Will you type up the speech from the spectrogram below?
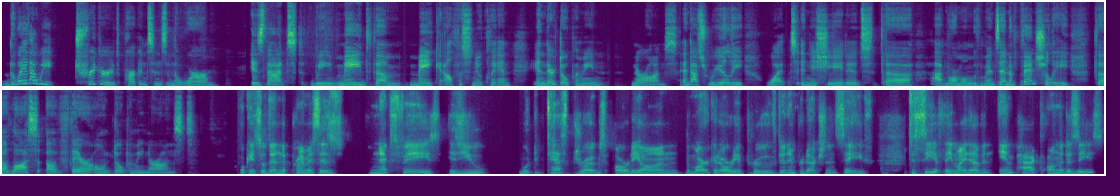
The way that we triggered Parkinson's in the worm is that we made them make alpha synuclein in their dopamine neurons. And that's really what initiated the abnormal movements and eventually the loss of their own dopamine neurons. Okay, so then the premise is next phase is you would test drugs already on the market, already approved and in production and safe, to see if they might have an impact on the disease?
